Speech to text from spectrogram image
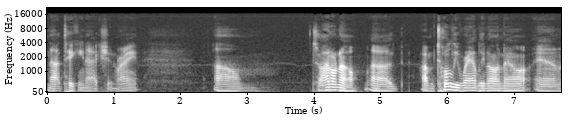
not taking action, right? Um, so I don't know. Uh, I'm totally rambling on now, and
